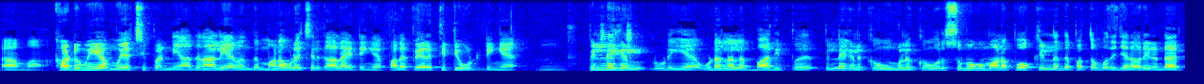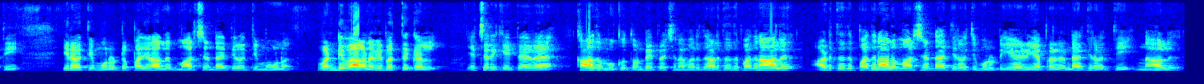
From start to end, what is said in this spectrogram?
ஆமாம் கடுமையாக முயற்சி பண்ணி அதனாலேயே வந்து மன உளைச்சலுக்கு ஆளாயிட்டீங்க. பல பேரை திட்டி விட்டுட்டீங்க. பிள்ளைகளுடைய உடல்நல பாதிப்பு பிள்ளைகளுக்கும் உங்களுக்கும் ஒரு சுமூகமான போக்கு இல்லை. இந்த பத்தொன்பது ஜனவரி ரெண்டாயிரத்தி இருபத்தி மூணு டு பதினாலு மார்ச் ரெண்டாயிரத்தி இருபத்தி மூணு. வண்டி வாகன விபத்துகள் எச்சரிக்கை தேவை. காது மூக்கு தொண்டை பிரச்சனை வருது. அடுத்தது பதினாலு. அடுத்தது பதினாலு மார்ச் ரெண்டாயிரத்தி இருபத்தி மூணு டு ஏழு ஏப்ரல் ரெண்டாயிரத்தி இருபத்தி நாலு.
